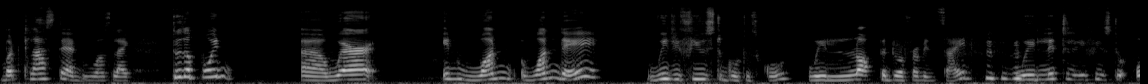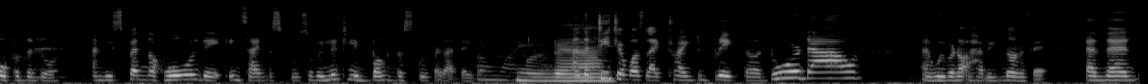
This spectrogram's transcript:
But class ten was like to the point uh, where in one one day we refused to go to school. We locked the door from inside. we literally refused to open the door. And we spent the whole day inside the school. So we literally bunked the school for that day. Oh my god. And the teacher was like trying to break the door down, and we were not having none of it. And then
